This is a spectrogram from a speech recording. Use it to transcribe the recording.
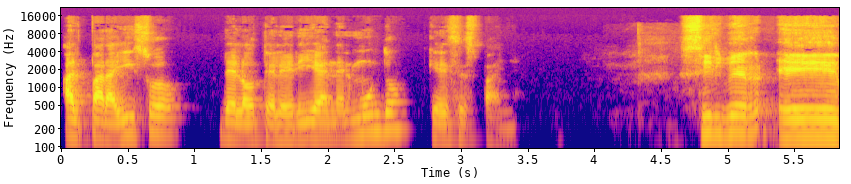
al paraíso de la hotelería en el mundo, que es España. Silver, eh,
